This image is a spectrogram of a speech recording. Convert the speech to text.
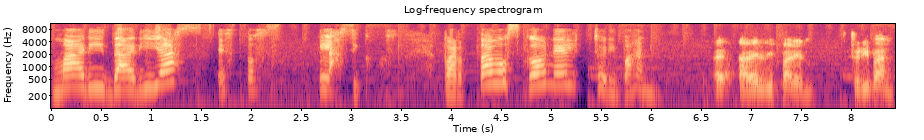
maridarías estos clásicos? Partamos con el choripán. A, a ver, disparen. Choripán.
